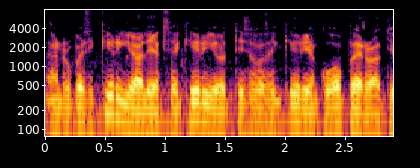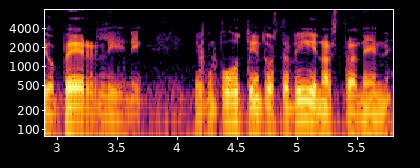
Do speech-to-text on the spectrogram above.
hän rupesi kirjailijaksi ja kirjoitti sellaisen kirjan kuin Operaatio Berliini. Ja kun puhuttiin tuosta viinasta, niin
